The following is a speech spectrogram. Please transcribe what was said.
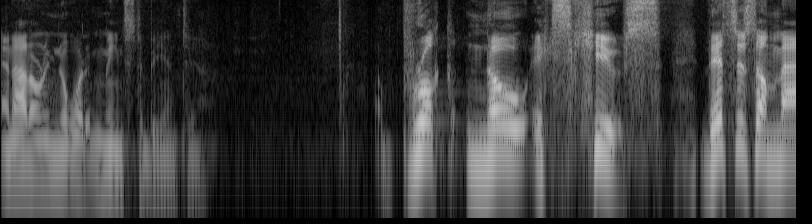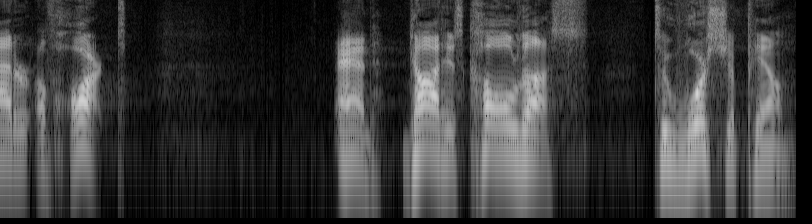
And I don't even know what it means to be in tune. Brook no excuse. This is a matter of heart. And God has called us to worship Him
